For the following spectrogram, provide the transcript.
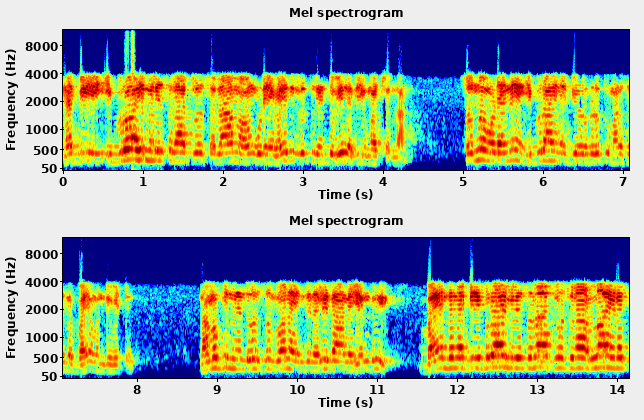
நபி இப்ராஹிம் அலிசலாத்து வசலாம் அவங்களுடைய வயதிலிருந்து ரெண்டு வயது அதிகமா சொன்னாங்க சொன்ன உடனே இப்ராஹிம் நபி அவர்களுக்கு மனசுல பயம் வந்து விட்டது. நமக்கு இந்த வருஷம் போன இந்த நிலைதானே என்று பயந்த நபி இப்ராஹிம் அலிசலாத்து வசலாம் எல்லாம்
